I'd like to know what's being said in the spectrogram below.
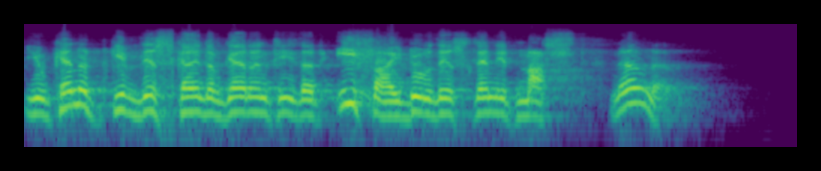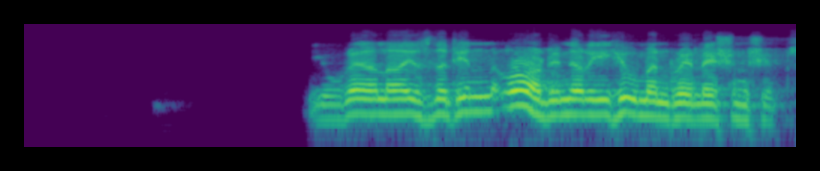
you cannot give this kind of guarantee that if I do this, then it must. No, no. You realize that in ordinary human relationships,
